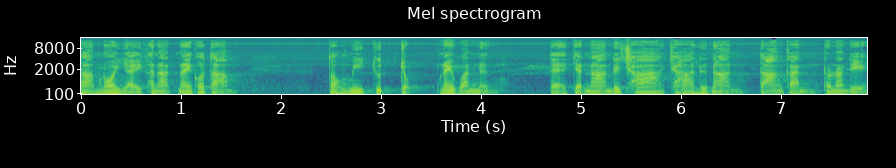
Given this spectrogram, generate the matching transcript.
ตามน้อยใหญ่ขนาดไหนก็ตาม ต้องมีจุดจบในวันหนึ่ง แต่จะนานหรือช้าช้าหรือนานต่างกัน เท่านั้นเอง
